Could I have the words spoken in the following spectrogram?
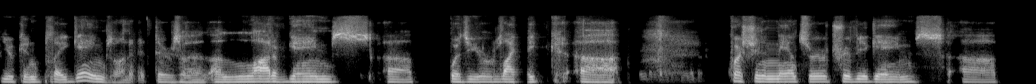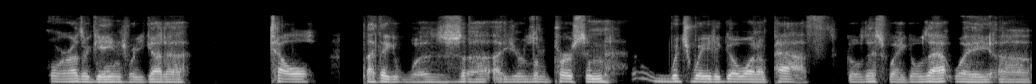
You can play games on it. There's a, a lot of games, uh, whether you're like uh, question and answer trivia games uh, or other games where you got to tell I think it was uh, your little person which way to go on a path. Go this way, go that way. Uh,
